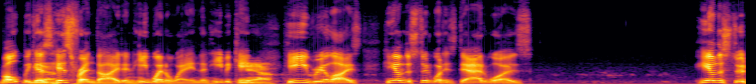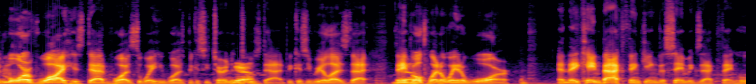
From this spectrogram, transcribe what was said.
Well, because Yeah. his friend died and he went away, and then he became. Yeah. He realized he understood what his dad was. He understood more of why his dad was the way he was because he turned into Yeah. his dad because he realized that they Yeah. both went away to war, and they came back thinking the same exact thing. Who?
